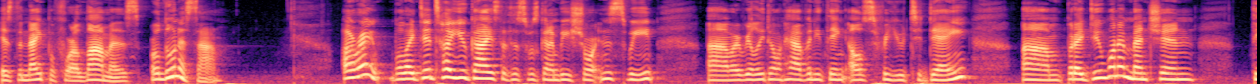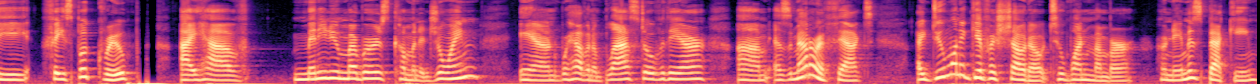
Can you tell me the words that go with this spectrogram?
is the night before Lammas or Lughnasadh. All right, well, I did tell you guys that this was going to be short and sweet. Um, I really don't have anything else for you today. Um, but I do want to mention the Facebook group. I have many new members coming to join, and we're having a blast over there. Um, as a matter of fact, I do want to give a shout out to one member. Her name is Becky,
